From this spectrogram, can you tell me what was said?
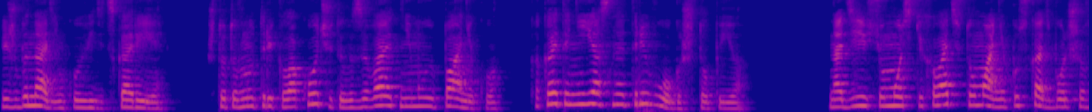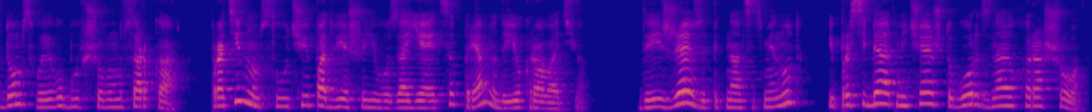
лишь бы Наденьку увидеть скорее. Что-то внутри клокочет и вызывает немую панику. Какая-то неясная тревога, чтоб ее. Надеюсь, у Моськи хватит ума не пускать больше в дом своего бывшего мусорка. В противном случае подвешу его за яйца прямо над ее кроватью. Доезжаю за 15 минут и про себя отмечаю, что город знаю хорошо,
